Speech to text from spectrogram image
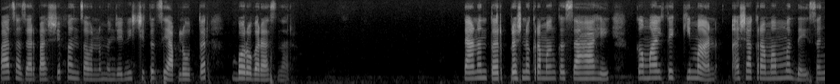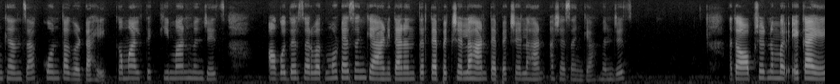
पाच हजार पाचशे पंचावन्न. म्हणजे निश्चितच हे आपलं उत्तर बरोबर असणार. त्यानंतर प्रश्न क्रमांक सहा आहे. कमाल ते किमान अशा क्रमांमध्ये संख्यांचा कोणता गट आहे? कमाल ते किमान म्हणजेच अगोदर सर्वात मोठ्या संख्या आणि त्यानंतर त्यापेक्षा लहान त्यापेक्षा लहान अशा संख्या. म्हणजेच आता ऑप्शन नंबर एक आहे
